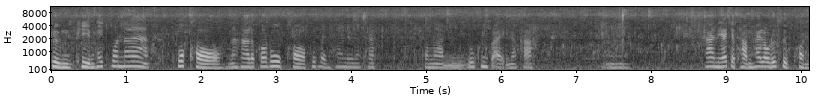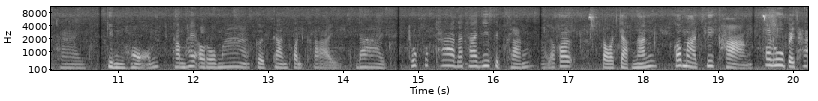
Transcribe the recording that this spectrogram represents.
คลึงครีมให้ทั่วหน้าทั่วคอนะคะ แล้วก็รูปคอขึ้นไปท่านี้นะคะ ประมาณรูปขึ้นไปนะคะท่านี้จะทำให้เรารู้สึกผ่อนคลายกลิ่นหอมทำให้อโรมาเกิดการผ่อนคลายได้ ทุกทุกๆท่านะคะ 20 ครั้ง แล้วก็ต่อจากนั้นก็มาที่คาง ก็รูปไปท่า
